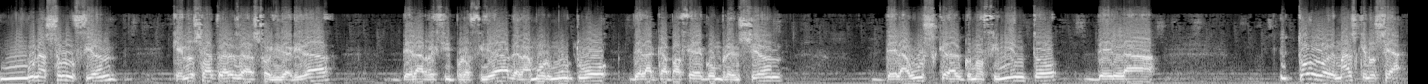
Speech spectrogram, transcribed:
ninguna solución que no sea a través de la solidaridad, de la reciprocidad, del amor mutuo, de la capacidad de comprensión, de la búsqueda del conocimiento, de la todo lo demás que no sea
